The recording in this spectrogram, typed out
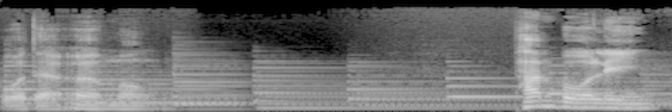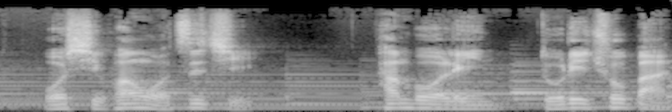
我的噩梦。潘柏林，我喜欢我自己。潘柏林独立出版。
